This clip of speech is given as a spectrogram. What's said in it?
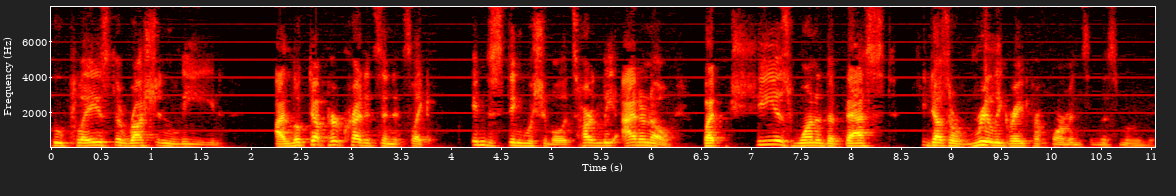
who plays the Russian lead, I looked up her credits and it's like indistinguishable. It's hardly, I don't know, but she is one of the best. She does a really great performance in this movie.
